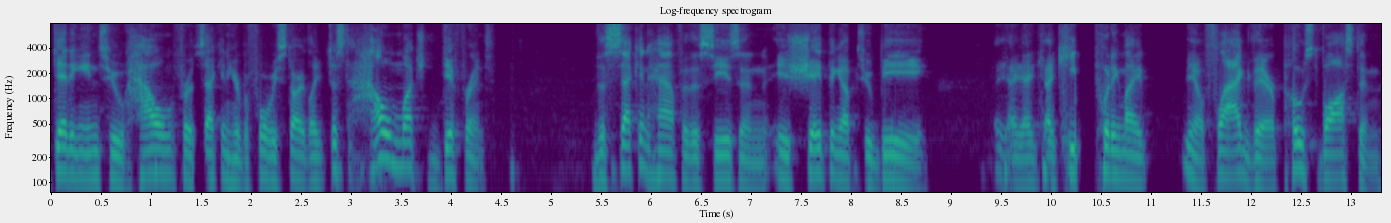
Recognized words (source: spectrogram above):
getting into how for a second here before we start, like just how much different the second half of the season is shaping up to be. I, I, I keep putting my you know flag there post Boston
